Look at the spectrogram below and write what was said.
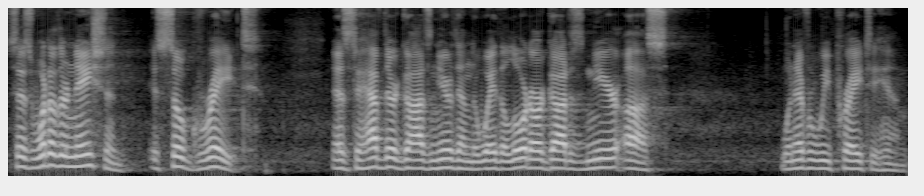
says, What other nation is so great as to have their gods near them the way the Lord our God is near us whenever we pray to him.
